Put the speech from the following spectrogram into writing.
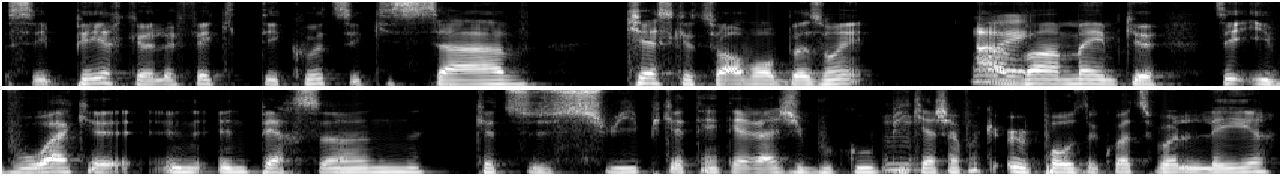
c'est pire que le fait qu'ils t'écoutent, c'est qu'ils savent qu'est-ce que tu vas avoir besoin avant même que, tu sais, ils voient que une, une personne que tu suis puis que tu interagis beaucoup puis Mm. qu'à chaque fois qu'eux posent de quoi, tu vas le lire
